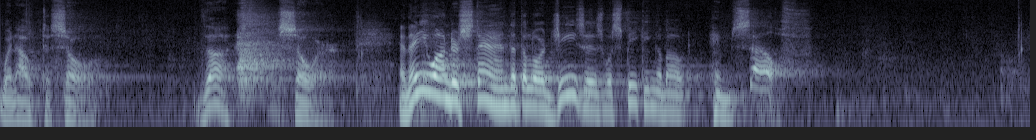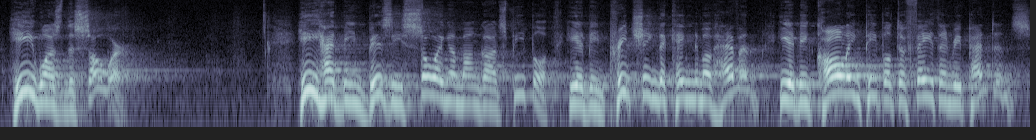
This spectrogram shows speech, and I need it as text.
went out to sow. The sower. And then you understand that the Lord Jesus was speaking about himself. He was the sower. He had been busy sowing among God's people. He had been preaching the kingdom of heaven. He had been calling people to faith and repentance.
